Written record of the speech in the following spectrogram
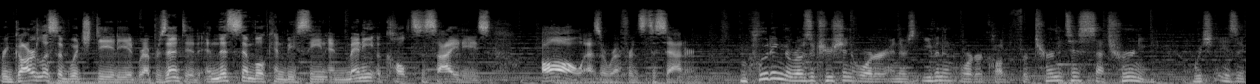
regardless of which deity it represented, and this symbol can be seen in many occult societies, all as a reference to Saturn. Including the Rosicrucian order, and there's even an order called Fraternitas Saturni, which is a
